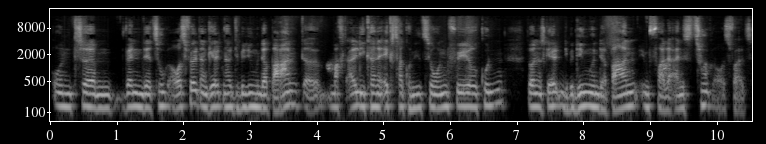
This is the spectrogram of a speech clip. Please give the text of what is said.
Und ähm, wenn der Zug ausfällt, dann gelten halt die Bedingungen der Bahn. Da macht Aldi keine Extrakonditionen für ihre Kunden sondern es gelten die Bedingungen der Bahn im Falle eines Zugausfalls.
